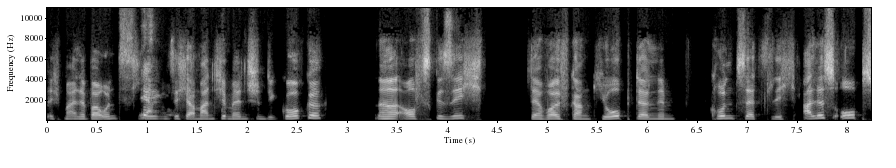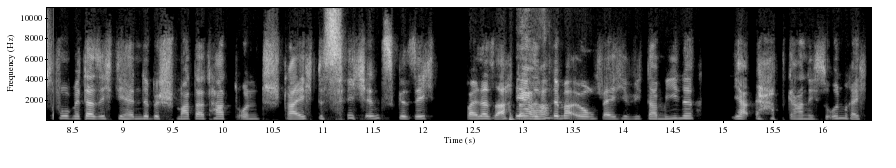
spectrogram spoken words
Ich meine, bei uns ja. legen sich ja manche Menschen die Gurke äh, aufs Gesicht. Der Wolfgang Job, der nimmt grundsätzlich alles Obst, womit er sich die Hände beschmattert hat und streicht es sich ins Gesicht, weil er sagt, ja. da sind immer irgendwelche Vitamine. Ja, er hat gar nicht so Unrecht.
